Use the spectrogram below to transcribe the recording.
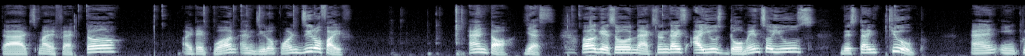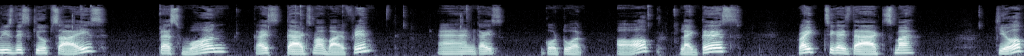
that's my factor. I take 1 and 0 0.05. enter. Yes. Okay so next one guys. I use domain so use this time cube and increase this cube size. Press 1 guys that's my wireframe. And guys go to an up like this. Right? See guys that's my cube.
